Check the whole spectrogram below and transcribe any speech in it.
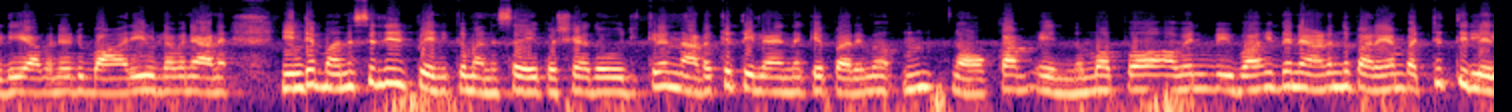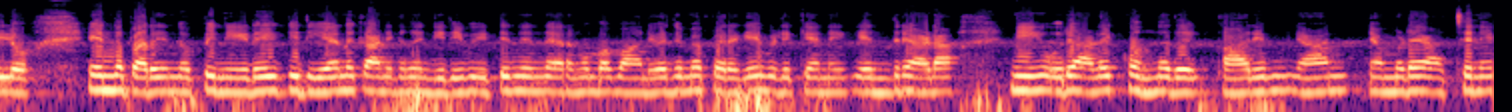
എടി അവനൊരു ഭാര്യയുള്ളവനാണ്. നിന്റെ മനസ്സിലിരിപ്പ് എനിക്ക് മനസ്സായി പക്ഷെ അത് ഒരിക്കലും നടക്കത്തില്ല എന്നൊക്കെ പറയുമ്പോൾ നോക്കാം. എന്നും അപ്പോൾ അവൻ വിവാഹിതനാണെന്ന് പറയാൻ പറ്റത്തില്ലല്ലോ എന്ന് പറയുന്നു. പിന്നീട് ഗിരിയാണ് കാണിക്കുന്നത്. ഗിരി വീട്ടിൽ നിന്ന് ഇറങ്ങുമ്പോൾ മാനവജമ്മ പിറകെ വിളിക്കാൻ എന്തിനാടാ നീ ഒരാളെ കൊന്നത്? കാര്യം ഞാൻ നമ്മുടെ അച്ഛനെ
